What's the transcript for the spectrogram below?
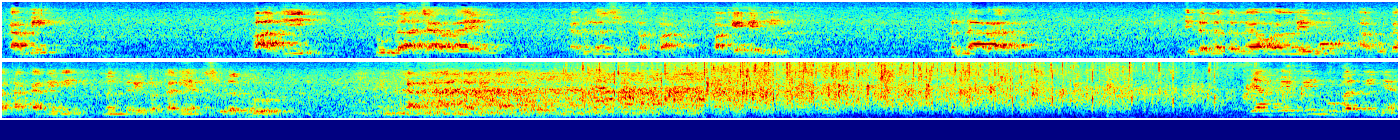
Kami pagi tunda acara lain, kami langsung terbang pakai heli, mendarat di tengah-tengah orang demo. Aku katakan ini Menteri Pertanian sudah turun karena anda minta turun. Yang pimpin bupatinya,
